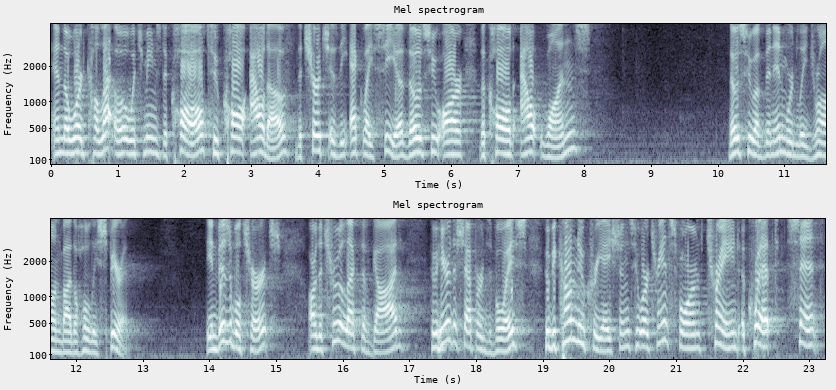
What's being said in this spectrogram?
and the word kaleo, which means to call, to call out of. The church is the ekklesia, those who are the called out ones, those who have been inwardly drawn by the Holy Spirit. The invisible church are the true elect of God who hear the shepherd's voice, who become new creations, who are transformed, trained, equipped, sent,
